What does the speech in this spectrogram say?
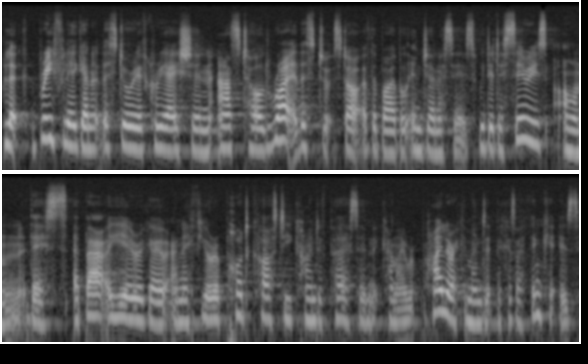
look briefly again at the story of creation as told right at the st- start of the Bible in Genesis. We did a series on this about a year ago, and if you're a podcasty kind of person, can I re- highly recommend it because I think it is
